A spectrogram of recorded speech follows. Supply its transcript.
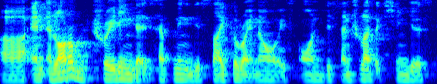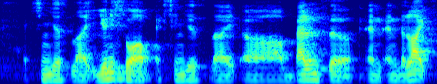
Uh, and a lot of the trading that is happening in this cycle right now is on decentralized exchanges, exchanges like Uniswap, exchanges like uh, Balancer, and, and the likes.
